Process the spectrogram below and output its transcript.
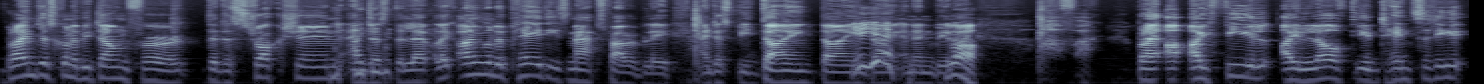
But I'm just going to be down for the destruction Yeah, I and just the level. Like, I'm going to play these maps probably and just be dying, dying, Yeah, yeah, dying, and then be you like, oh, fuck. But I, I, I feel I love the intensity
